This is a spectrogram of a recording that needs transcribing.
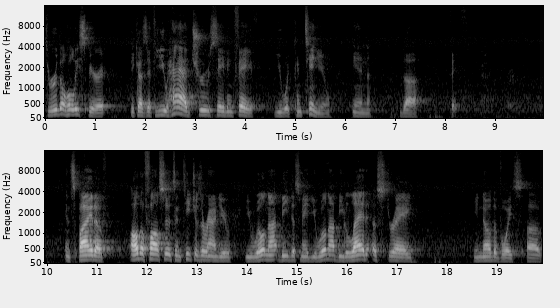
through the Holy Spirit, because if you had true saving faith, you would continue in the faith. In spite of all the falsehoods and teachers around you, you will not be dismayed. You will not be led astray. You know the voice of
